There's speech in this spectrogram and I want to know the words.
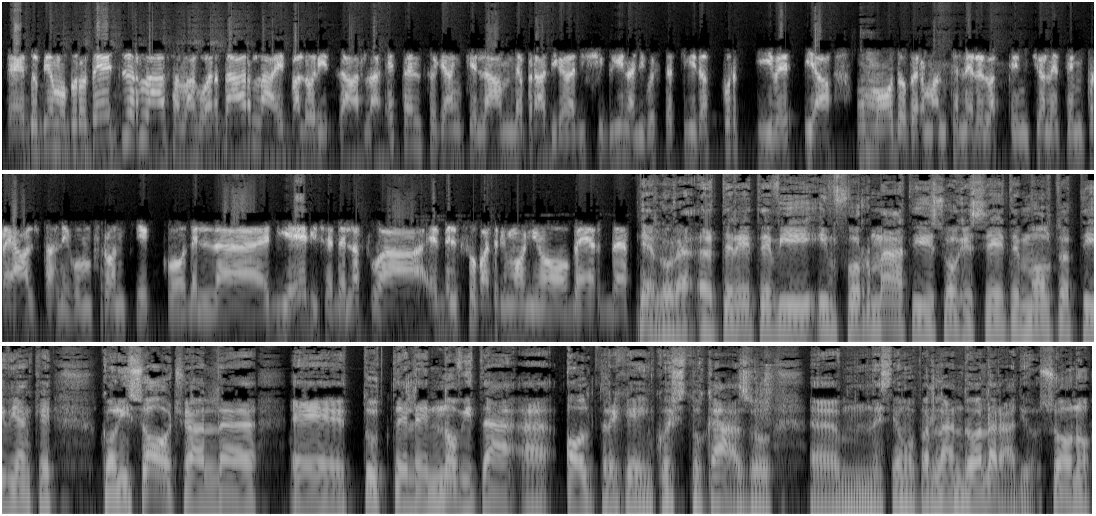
eh, dobbiamo proteggerla, salvaguardarla e valorizzarla e penso che anche la, la pratica, la disciplina di queste attività sportive sia un modo per mantenere l'attenzione sempre alta nei confronti ecco, del, di Erice e, sua, e, del suo patrimonio verde. E allora eh, tenetevi informati, so che siete molto attivi anche con i social eh, tutte le novità, eh, oltre che in questo caso ehm, ne stiamo parlando alla radio, sono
